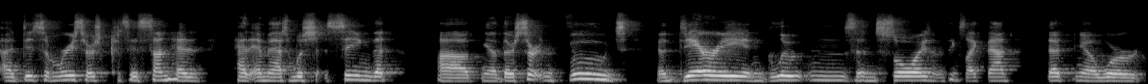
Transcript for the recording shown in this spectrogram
uh, did some research because his son had had MS and was seeing that uh, you know there's certain foods, you know, dairy and glutens and soy and things like that that you know were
